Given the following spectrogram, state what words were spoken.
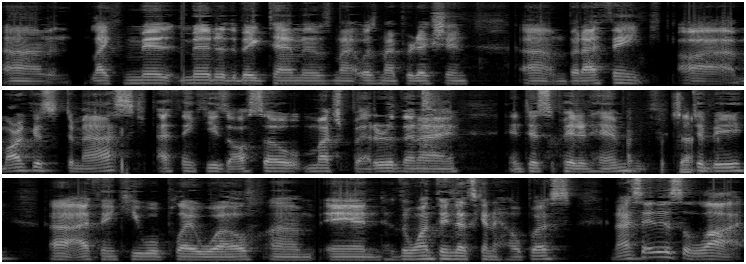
Um like mid mid of the Big Ten It was my was my prediction. Um, but I think uh, Marcus Domask, I think he's also much better than I anticipated him to be. Uh, I think he will play well. Um, and the one thing that's going to help us, and I say this a lot,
